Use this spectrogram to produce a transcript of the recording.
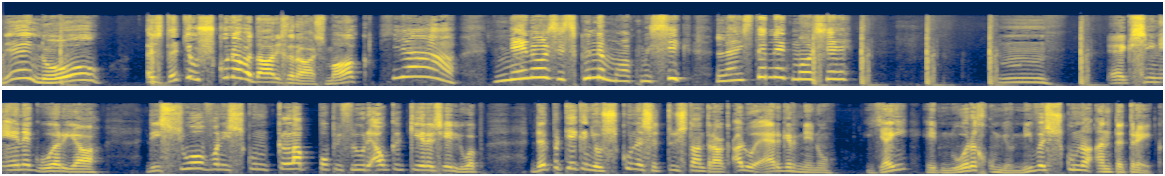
Nenno, is dit jou skoene wat daardie geraas maak? Ja, Neno se skoene maak musiek. Luister net mos hè. Mm, ek sien en ek hoor ja. Die sool van die skoen klap op die vloer elke keer as jy loop. Dit beteken jou skoene se toestand raak al hoe erger, Nenno. Jy het nodig om jou nuwe skoene aan te trek.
